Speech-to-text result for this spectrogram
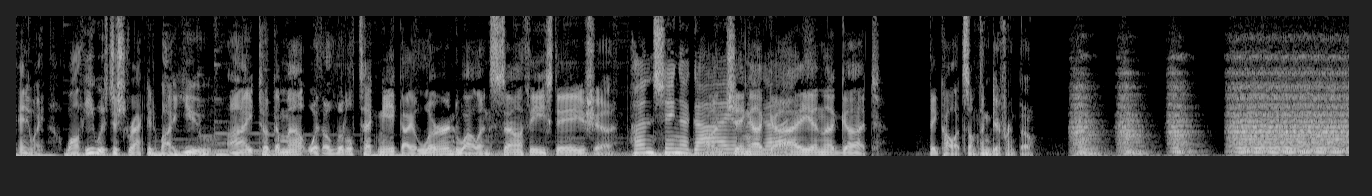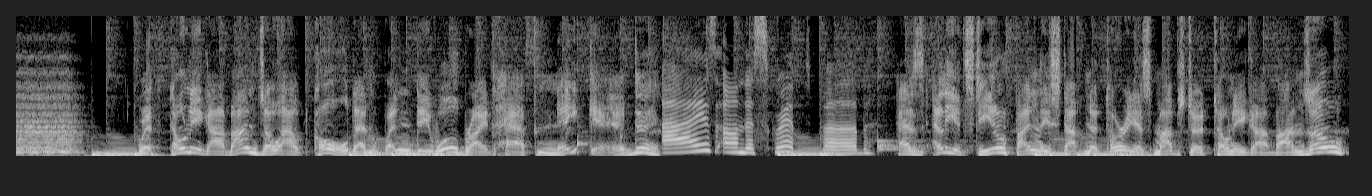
Anyway, while he was distracted by you, I took him out with a little technique I learned while in Southeast Asia. Punching a guy. Punching in the a gut? guy in the gut. They call it something different, though. With Tony Garbanzo out cold and Wendy Woolbright half naked, Eyes on the script, bub. has Elliot Steele finally stopped notorious mobster Tony Garbanzo?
